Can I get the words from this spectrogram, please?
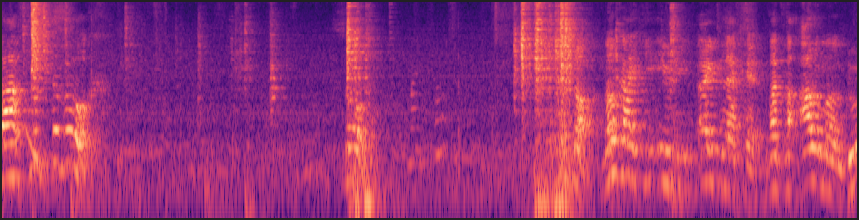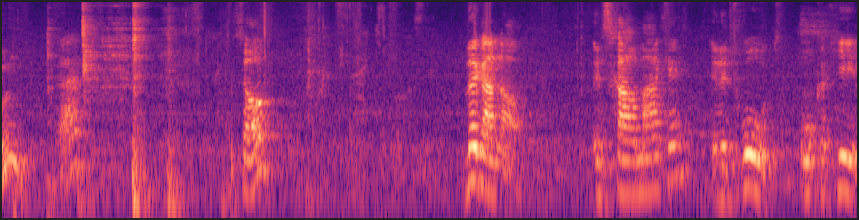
We die staafjes ervoor. Zo. Zo, dan ga ik je jullie uitleggen wat we allemaal doen. Hè? Zo. We gaan nou een schaal maken in het rood, okergeel,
